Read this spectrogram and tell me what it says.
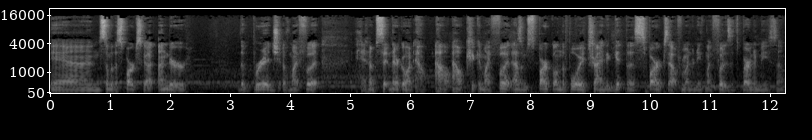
and some of the sparks got under the bridge of my foot and I'm sitting there going ow ow ow kicking my foot as I'm sparkling the poi trying to get the sparks out from underneath my foot as it's burning me. So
